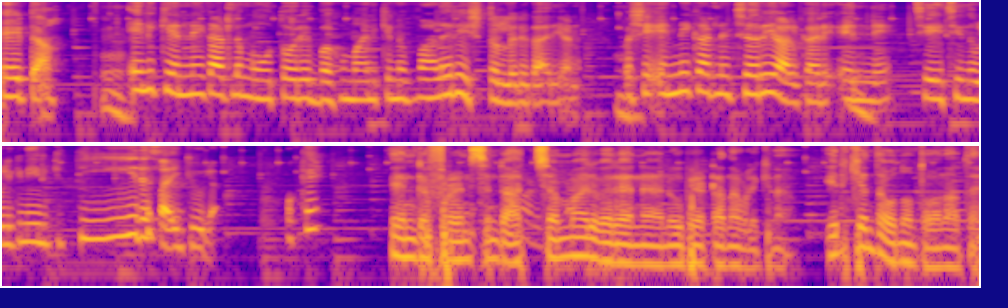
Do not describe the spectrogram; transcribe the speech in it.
ഏട്ടാ ഉം. എനിക്ക് എന്നെക്കാട്ടിലും മൂത്തവരെ ബഹുമാനിക്കുന്നത് വളരെ ഇഷ്ടമുള്ളൊരു കാര്യമാണ്. പക്ഷെ എന്നെക്കാട്ടിലും ചെറിയ ആൾക്കാർ എന്നെ ചേച്ചി എന്ന് വിളിക്കുന്ന എനിക്ക് തീരെ സഹിക്കൂല. ഓക്കെ? എന്റെ ഫ്രണ്ട്സിന്റെ അച്ഛന്മാർ വരെ എന്നെ അനൂപേട്ടാന്നാ വിളിക്കുന്നത് എനിക്കെന്താ ഒന്നും തോന്നാത്തേ?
